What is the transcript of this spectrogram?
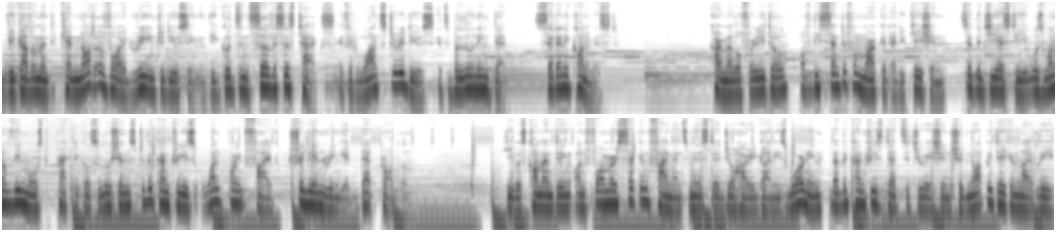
The government cannot avoid reintroducing the goods and services tax if it wants to reduce its ballooning debt, said an economist. Carmelo Ferlito of the Center for Market Education said the GST was one of the most practical solutions to the country's 1.5 trillion ringgit debt problem. He was commenting on former second finance minister Johari Ghani's warning that the country's debt situation should not be taken lightly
